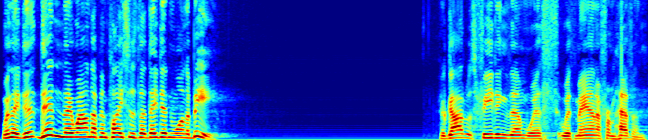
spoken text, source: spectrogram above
When they did, didn't, they wound up in places that they didn't want to be. God was feeding them with, with manna from heaven.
